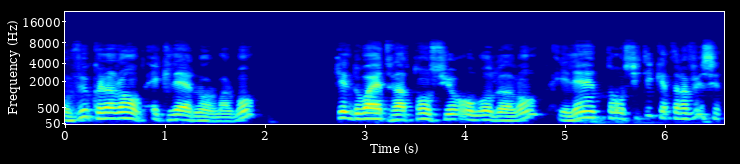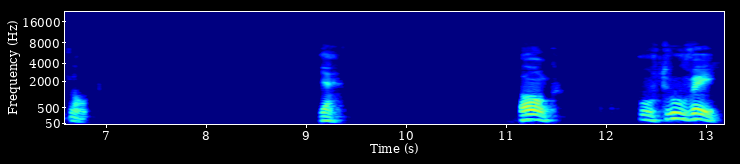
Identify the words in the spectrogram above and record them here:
On veut que la lampe éclaire normalement. Quelle doit être la tension en bord de la lampe et l'intensité qui traverse cette lampe? Bien. Donc, pour trouver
